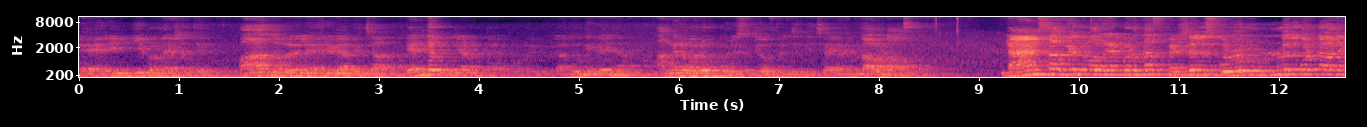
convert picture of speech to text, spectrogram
ലഹരി ഈ പ്രദേശത്ത് പാണത്തും ലഹരി വ്യാപിച്ച എന്റെ കുട്ടികളെ തോന്നിക്കഴിഞ്ഞാൽ അങ്ങനെ ഓരോ പോലീസ് ഉദ്യോഗസ്ഥരും ചിന്തിച്ചാൽ എന്താവുള്ള അവസ്ഥ? ഡാൻസ് ഓഫ് എന്ന് പറയപ്പെടുന്ന സ്പെഷ്യൽ സ്കൂൾ ഉള്ളത് കൊണ്ടാണ്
